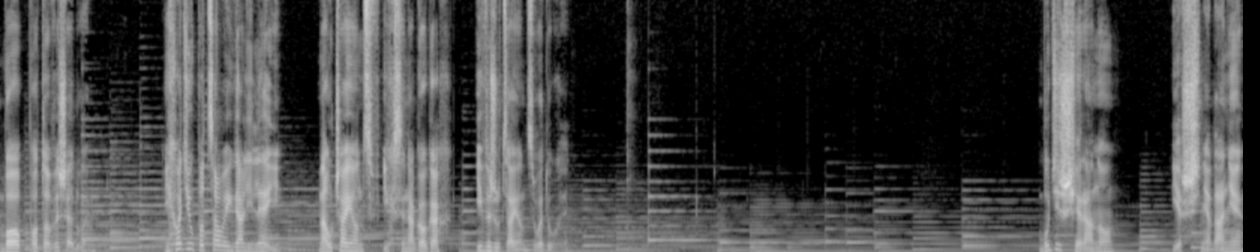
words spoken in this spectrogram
bo po to wyszedłem. I chodził po całej Galilei, nauczając w ich synagogach i wyrzucając złe duchy. Budzisz się rano, jesz śniadanie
